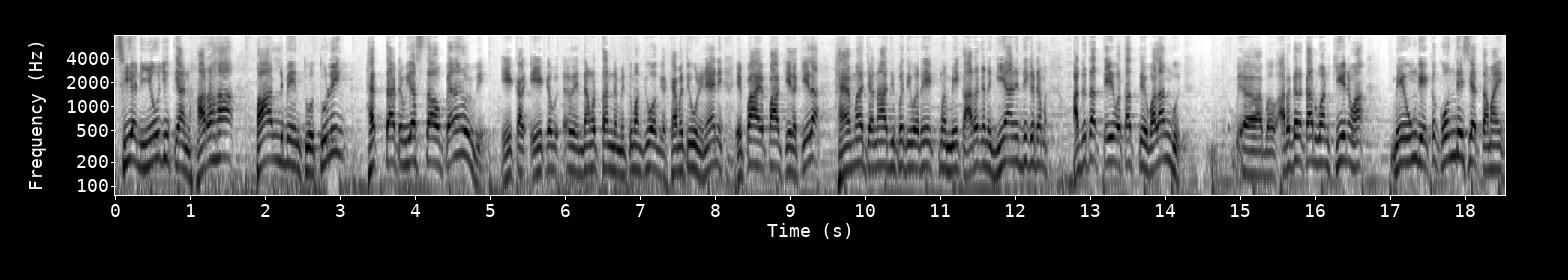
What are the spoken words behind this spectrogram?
සිය නියෝජිතයන් හරහා පාර්ලිමේන්තුව තුළින් හැත්තාට ව්‍යස්ථාව පැනවවේ ඒක ඒක නවත්තන්න මෙතුමකිවගේ කැමති වුණ නෑන එපා එපා කියලා කියලා හැම ජනාධිපතිවරයෙක්ම මේ අරගෙන ගියානිදිකටම අදටත් ඒව තත්ත්වය වලංගුයි. අරගලකරුවන් කියනවා මේ උන්ගේ එක කොන්දේසියක් තමයි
